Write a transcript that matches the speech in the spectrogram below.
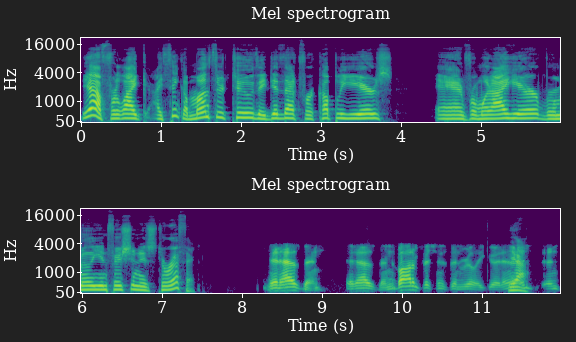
Yeah, for like I think a month or two. They did that for a couple of years, and from what I hear, Vermilion fishing is terrific. It has been. It has been. The bottom fishing has been really good. And, Yeah. and, and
